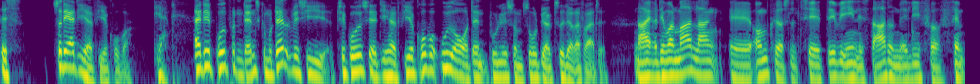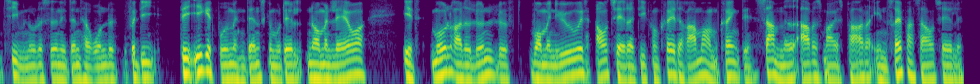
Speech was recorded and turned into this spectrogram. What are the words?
det... Så det er de her fire grupper? Ja. Er det et brud på den danske model, hvis I til gode ser de her fire grupper, ud over den pulje, som Solbjerg tidligere refererede til? Nej, og det var en meget lang øh, omkørsel til det, vi egentlig startede med lige for 5-10 minutter siden i den her runde. Fordi det er ikke et brud med den danske model, når man laver et målrettet lønløft, hvor man i øvrigt aftaler de konkrete rammer omkring det, sammen med arbejdsmarkedets parter i en trepartsaftale,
